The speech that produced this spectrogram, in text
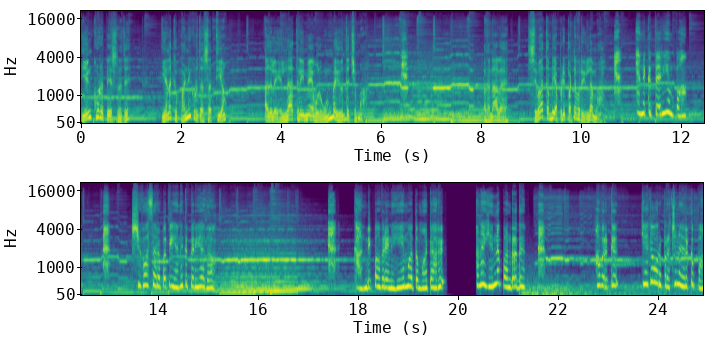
என் கூட பேசுனது எனக்கு பண்ணி கொடுத்த சத்தியம் அதுல எல்லாத்துலயுமே ஒரு உண்மை இருந்துச்சுமா அதனால சிவா தம்பி அப்படிப்பட்டவர் இல்லம்மா. எனக்கு தெரியும்பா. சிவா சார பத்தி எனக்கு தெரியாதா? கண்டிப்பா அவர் என்னை ஏமாத்த மாட்டாரு. ஆனா என்ன பண்றது? அவருக்கு ஏதோ ஒரு பிரச்சனை இருக்குப்பா.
